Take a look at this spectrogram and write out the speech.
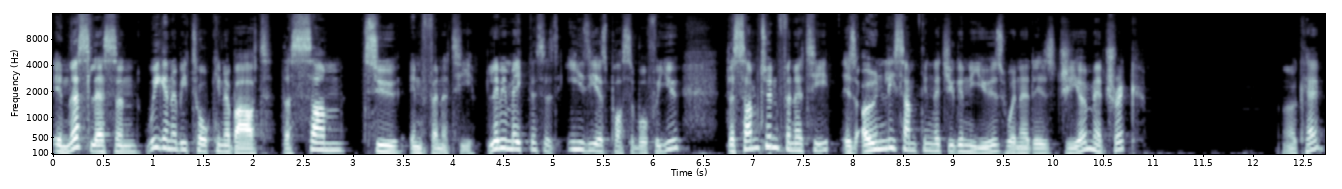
In this lesson, we're going to be talking about the sum to infinity. Let me make this as easy as possible for you. The sum to infinity is only something that you're going to use when it is geometric. Okay?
